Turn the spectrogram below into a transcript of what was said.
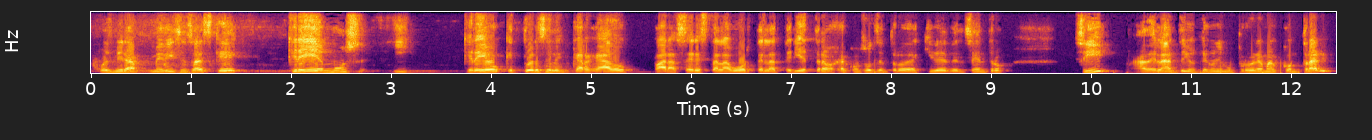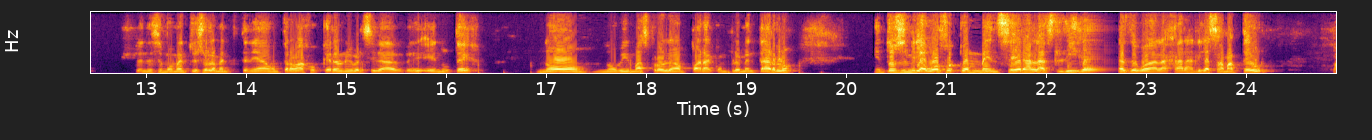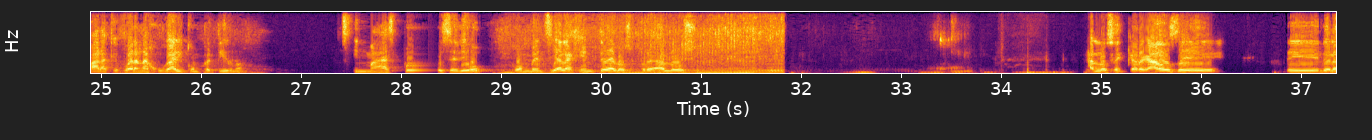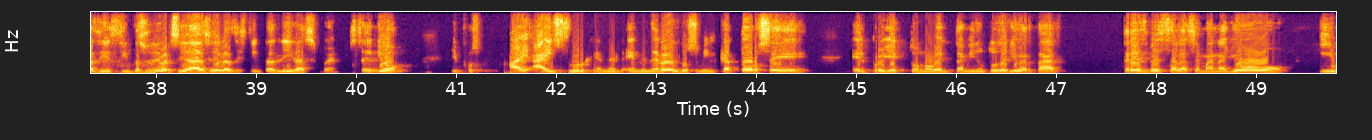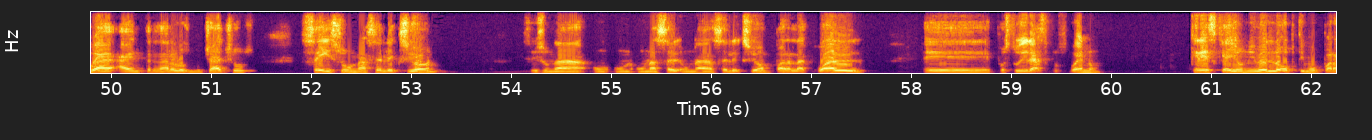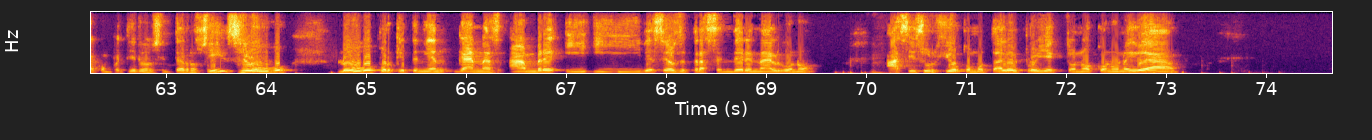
Pues mira, me dicen, ¿sabes qué? Creemos y creo que tú eres el encargado para hacer esta labor. Te la trabajar con nosotros dentro de aquí, desde el centro. Sí, adelante, yo no tengo ningún problema, al contrario. En ese momento yo solamente tenía un trabajo que era universidad en UTEG. No, no vi más problema para complementarlo. Entonces mi labor fue convencer a las ligas de Guadalajara, ligas amateur, para que fueran a jugar y competir, ¿no? Sin más, pues se dio, convencí a la gente, a los, a los a los encargados de, de, las distintas universidades y de las distintas ligas, bueno, se dio y pues ahí, surge en, en, enero del 2014 el proyecto 90 minutos de libertad. Tres veces a la semana yo iba a entrenar a los muchachos, se hizo una selección, se hizo una, una, una selección para la cual, eh, pues tú dirás, pues bueno, ¿crees que hay un nivel óptimo para competir en los internos? Sí, sí lo hubo, lo hubo porque tenían ganas, hambre y, deseos de trascender en algo, ¿no? Así surgió como tal el proyecto, ¿no? Con una idea,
